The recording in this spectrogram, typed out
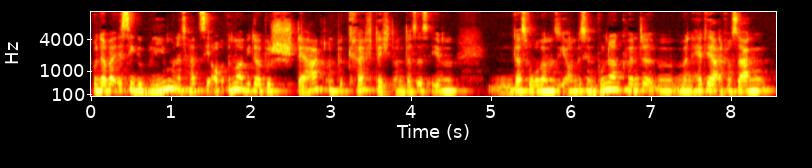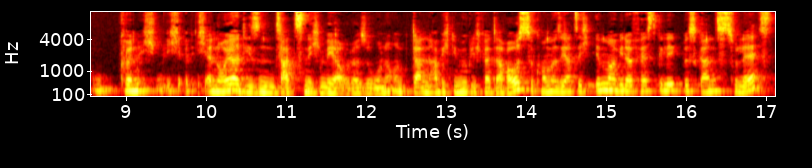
und dabei ist sie geblieben und das hat sie auch immer wieder bestärkt und bekräftigt. Und das ist eben das, worüber man sich auch ein bisschen wundern könnte. Man hätte ja einfach sagen können, ich, ich, ich erneuere diesen Satz nicht mehr oder so. Ne? Und dann habe ich die Möglichkeit, da rauszukommen. Sie hat sich immer wieder festgelegt bis ganz zuletzt,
